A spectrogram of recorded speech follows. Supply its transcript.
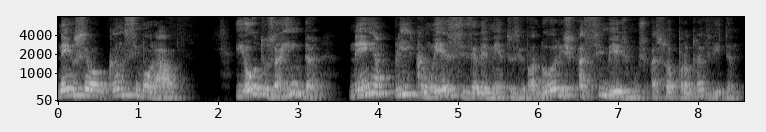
nem o seu alcance moral. E outros ainda nem aplicam esses elementos e valores a si mesmos, à sua própria vida.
